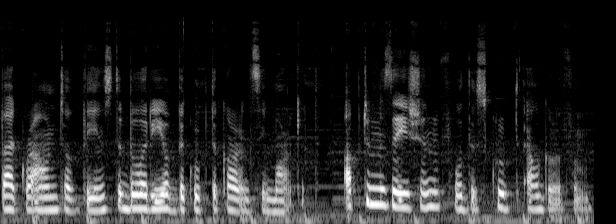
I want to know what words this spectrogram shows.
background of the instability of the cryptocurrency market optimization for the Scrypt algorithm.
